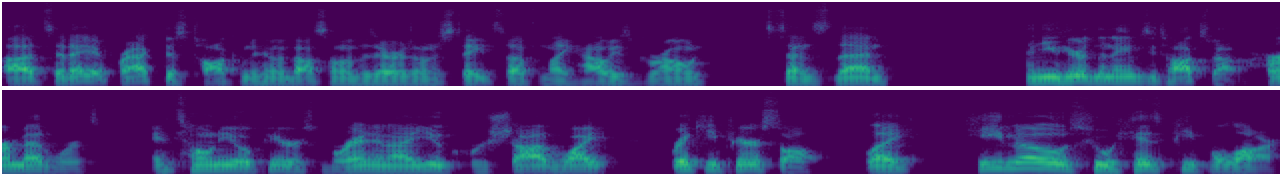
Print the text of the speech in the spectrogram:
uh, today at practice talking to him about some of his Arizona State stuff and like how he's grown since then. And you hear the names he talks about Herm Edwards, Antonio Pierce, Brandon Aiyuk, Rachaad White, Ricky Pearsall. Like he knows who his people are.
